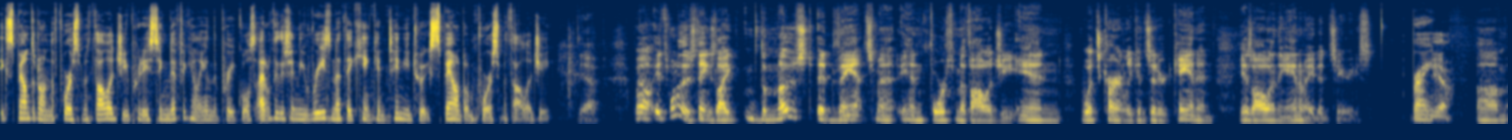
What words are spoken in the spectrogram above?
expounded on the Force mythology pretty significantly in the prequels. I don't think there's any reason that they can't continue to expound on Force mythology. Yeah. Well, it's one of those things like the most advancement in Force mythology in what's currently considered canon is all in the animated series. Right. Yeah. Um,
